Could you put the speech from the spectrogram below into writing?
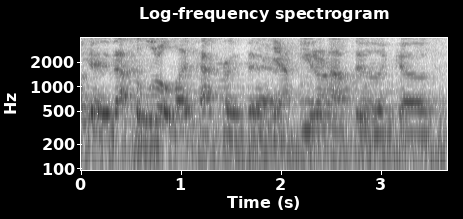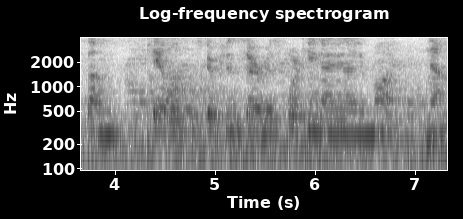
Okay, that's a little life hack right there. Yeah. You don't have to like go to some cable subscription service, fourteen ninety nine a month. No.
